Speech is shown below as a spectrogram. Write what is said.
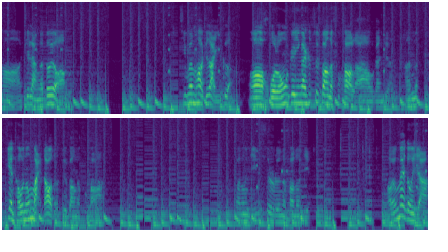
啊，这两个都有。机关炮只打一个。哦，火龙，这应该是最棒的副炮了啊！我感觉啊，那电头能买到的最棒的副炮啊！发动机，四十吨的发动机。好，要卖东西啊！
